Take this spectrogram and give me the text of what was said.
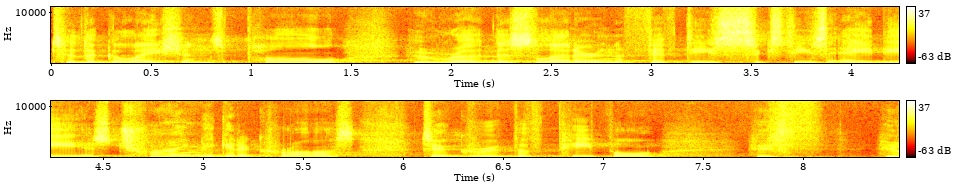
to the Galatians, Paul, who wrote this letter in the 50s, 60s AD, is trying to get across to a group of people who, who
